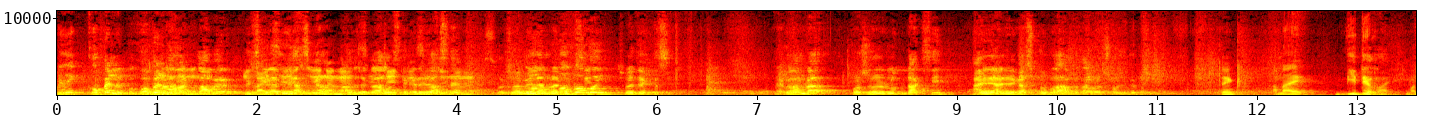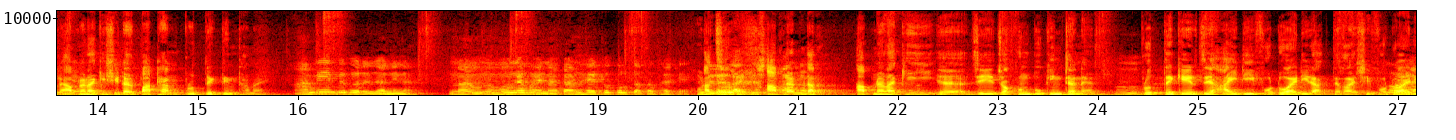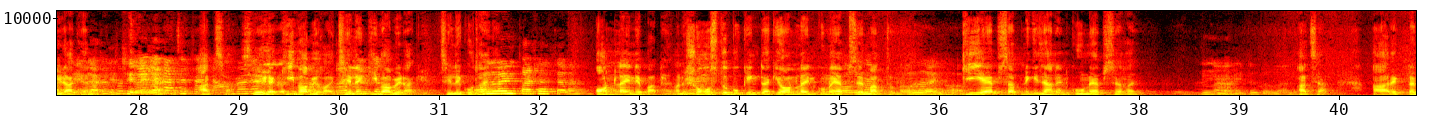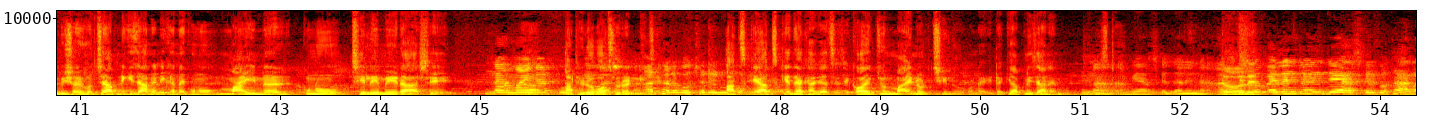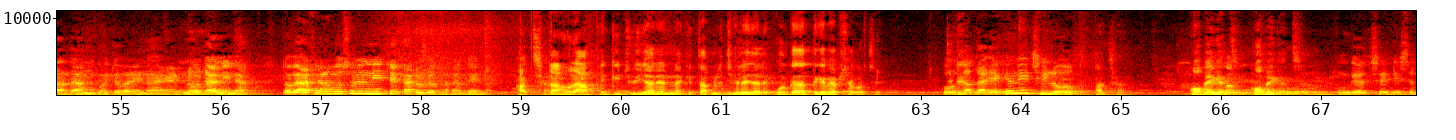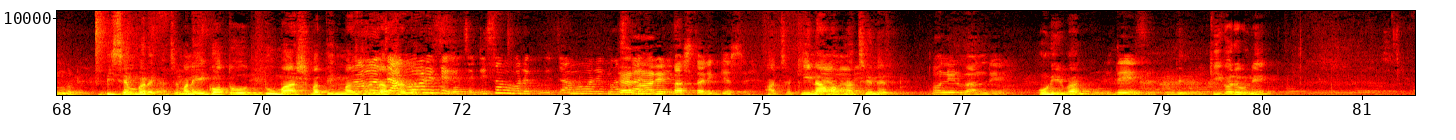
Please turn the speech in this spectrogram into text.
মানে কপেল কপেল আমার সবাই দেখতেছি। এখন আমরা প্রশাসনের লোক ডাকছি আইনে আইনের কাজ করব আমরা সহযোগিতা করব থ্যাংক ইউ থানায় দিতে হয়। মানে আপনারা কি সেটা পাঠান প্রত্যেক দিন থানায়? আমি এ ব্যাপারে জানি না। মনে হয় না কারণ হয়তো কলকাতা থাকে। আচ্ছা আপনার আপনারা কি আহ, যে যখন বুকিংটা নেন প্রত্যেকের যে আইডি ফটো আইডি রাখতে হয় সেই ফটো আইডি রাখেন? আচ্ছা এটা কীভাবে হয়? ছেলে কীভাবে রাখে? ছেলে কোথায়? অনলাইন পাঠায় তারা। অনলাইনে পাঠায়? মানে সমস্ত বুকিংটা কি অনলাইন কোনো অ্যাপসের মাধ্যমে? হয়? কি অ্যাপস আপনি কি জানেন কোন অ্যাপসে হয়? না এটা তো জানি না। আচ্ছা আর একটা বিষয় হচ্ছে আপনি কি জানেন এখানে কোনো মাইনার কোনো ছেলে মেয়েরা আসে? আঠেরো বছরের নিচে। আজকে আজকে দেখা গেছে যে কয়েকজন মাইনর ছিল মানে এটা কি আপনি জানেন না আমি আজকে জানি না। তাহলে- ভ্যালেন্টাইন ডে আজকের কথা আলাদা আমি কইতে পারি না আমি এমনিও জানি না। তবে আঠারো বছরের নিচে কারোর ভাড়া দেয় না। আচ্ছা। তাহলে আপনি কিছুই জানেন না কিন্তু আপনার ছেলে জানে কলকাতা থেকে ব্যবসা করছে। কলকাতা এখানেই ছিল। আচ্ছা। কবে গেছে? কবে গেছে? গেছে ডিসেম্বরে। ডিসেম্বরে গেছে। মানে এই গত দু মাস বা তিন মাস ধরে ব্যবসাটা গেছে ডিসেম্বরে জানুয়ারি পাঁচ জানুয়ারির পাঁচ তারিখ গেছে। আচ্ছা কি নাম আপনার ছেলের? অনির্বাণ দে। অনির্বাণ? দে। দে। কি করে উনি?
